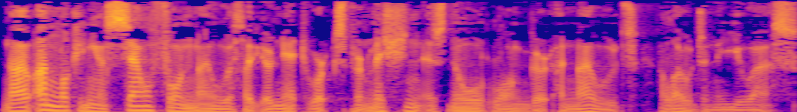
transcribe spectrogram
Now, unlocking a cell phone now without your network's permission is no longer allowed, allowed in the US.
